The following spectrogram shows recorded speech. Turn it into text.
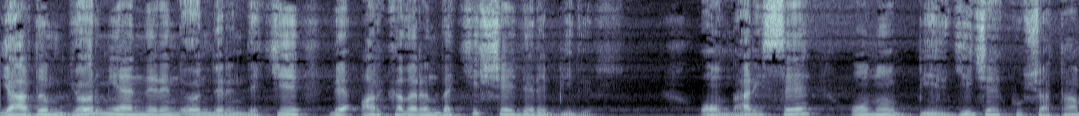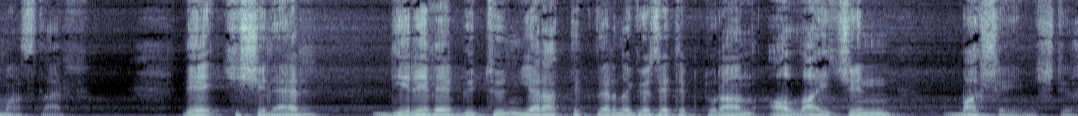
yardım görmeyenlerin önlerindeki ve arkalarındaki şeyleri bilir. Onlar ise onu bilgice kuşatamazlar. Ve kişiler diri ve bütün yarattıklarını gözetip duran Allah için baş eğmiştir.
